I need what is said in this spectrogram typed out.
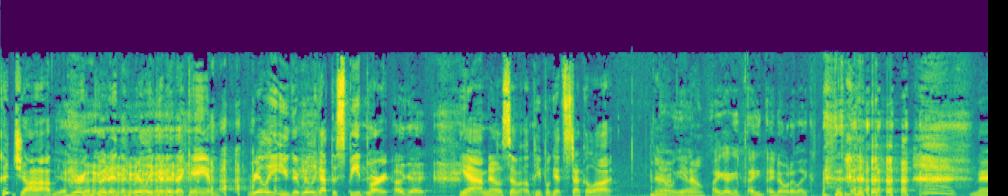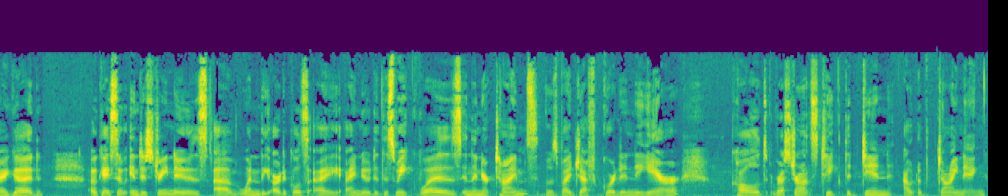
Good job. Yeah. You're good at that. Really good at that game. Really, you get- really got the speed part. Okay. Yeah. No, some people get stuck a lot. No, yeah. You know. I, I- I know what I like. Very good. Okay, so industry news. Um, one of the articles I, I noted this week was in the New York Times. It was by Jeff Gordinier called Restaurants Take the Din Out of Dining.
